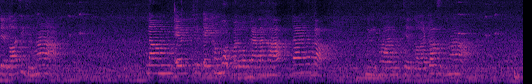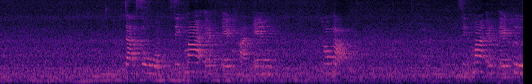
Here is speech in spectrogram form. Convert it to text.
745นำ f จุด x ทั้งหมดมารวมกันนะคะ ได้ 795 จากสูตรซิกมา fx หาร n เท่ากับซิกมา fx คือ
